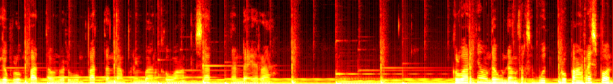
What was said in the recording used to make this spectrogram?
34 Tahun 2004 tentang Perimbangan Keuangan Pusat dan Daerah. Keluarnya undang-undang tersebut merupakan respon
